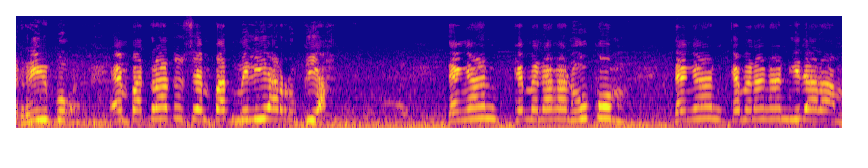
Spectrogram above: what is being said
404 miliar rupiah. Dengan kemenangan hukum dengan kemenangan di dalam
